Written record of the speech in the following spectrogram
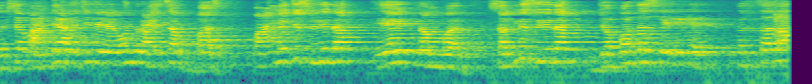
घरच्या भांडे आणायची येऊन राहायचा. बस. पाण्याची सुविधा एक नंबर. सगळी सुविधा जबरदस्त केलेली आहे. तर चला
